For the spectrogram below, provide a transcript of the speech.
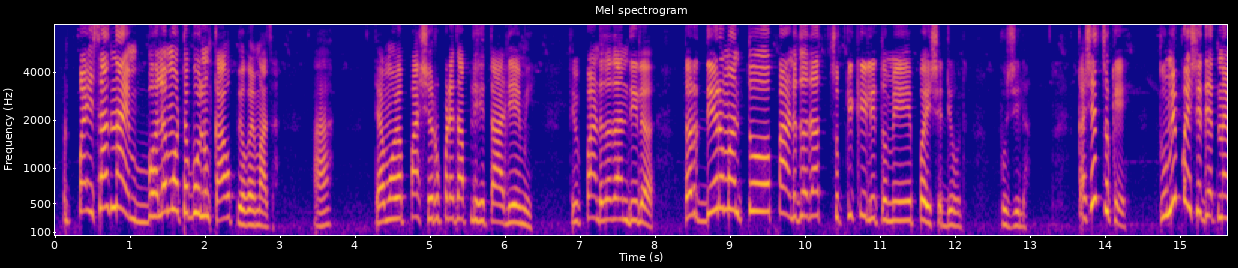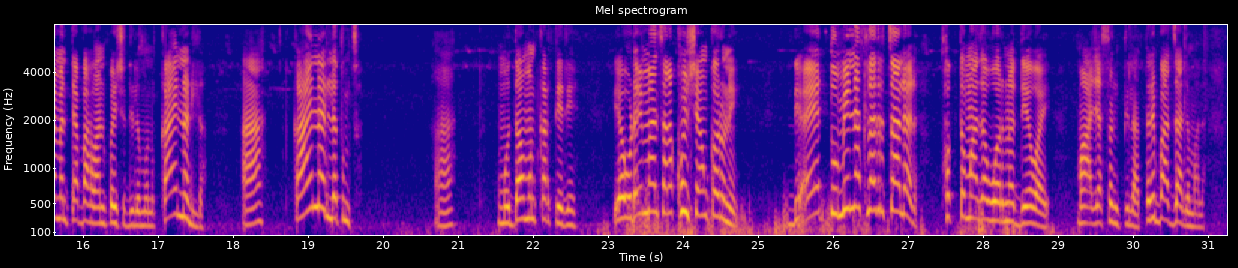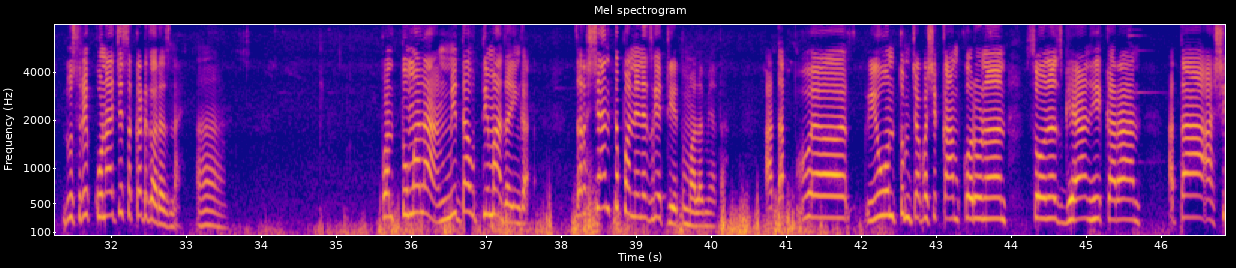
पण पैसाच नाही भलं मोठं बोलून काय उपयोग आहे माझा? आ? त्यामुळं पाचशे रुपयात आपली हिता आली आहे मी. ते पांडुदादानं दिलं. तर दीर म्हणतो पांडुदादा चुकी केली तुम्ही पैसे देऊन पूजीला. कशाच चुके तुम्ही पैसे देत नाही म्हण त्या भावानं पैसे दिले म्हणून. काय नडलं? आ? काय नडलं तुमचं? आ? मुद्दा म्हणून करते रे. एवढंही माणसाला खुशाम करू नये. दे ए तुम्ही नसला तर चालेल. फक्त माझा वर्ण देव आहे. माझ्या संगतीला. तरी बाद झालं मला. दुसरे कुणाची सकट गरज नाही. हां पण तुम्हाला मी दावती माझा इंगा. जरा शांतपणेनेच घेते तुम्हाला मी आता. आता येऊन तुमच्यापाशी काम करून सोनंच घ्यान हे करान आता अशी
